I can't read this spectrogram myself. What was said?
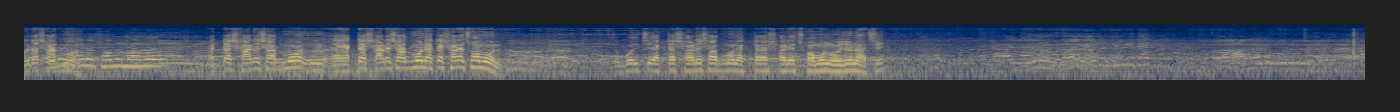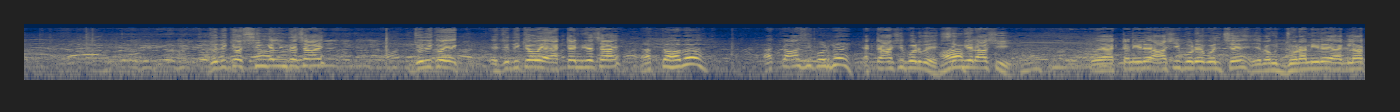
ওইটা সাত মন হবে। একটা সাড়ে সাত মন একটা সাড়ে সাত মন একটা সাড়ে ছ মন বলছে একটা সাড়ে সাত মন একটা সাড়ে ছ মন ওজন আছে। যদি কেউ সিঙ্গেল নিতে চায় যদি কেউ যদি কেউ একটা নিতে চায় একটা হবে? একটা আশি পড়বে? একটা আশি পড়বে সিঙ্গেল আশি। তো একটা নিলে আশি পড়বে বলছে এবং জোড়া নিলে এক লাখ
